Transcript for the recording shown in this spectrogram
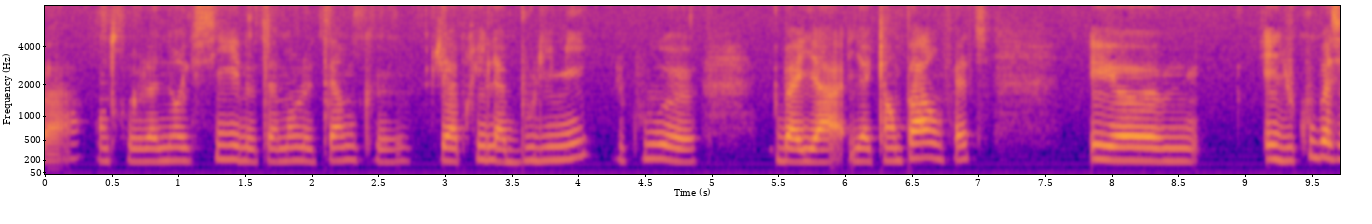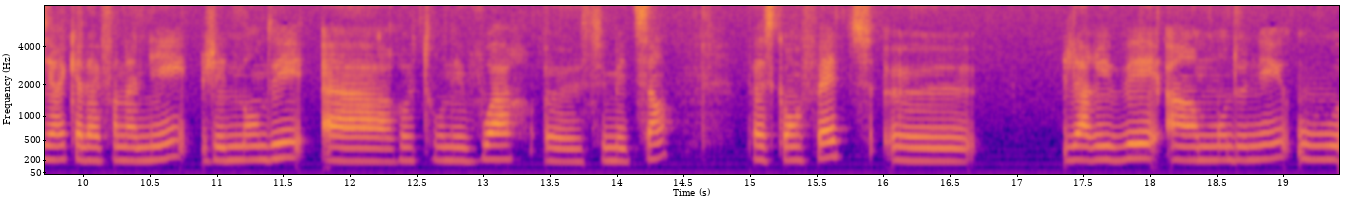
bah, entre l'anorexie et notamment le terme que j'ai appris, la boulimie, du coup, euh, bah, il n'y a, y a qu'un pas en fait. Et, euh, et du coup, bah, c'est vrai qu'à la fin de l'année, j'ai demandé à retourner voir ce médecin parce qu'en fait, j'arrivais à un moment donné où,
